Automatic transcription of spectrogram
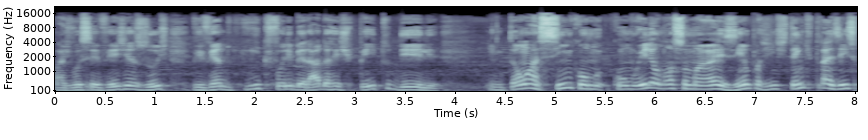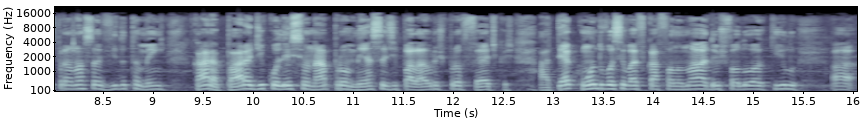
mas você vê Jesus vivendo tudo que foi liberado a respeito dele. Então, assim como, como ele é o nosso maior exemplo, a gente tem que trazer isso para a nossa vida também. Cara, para de colecionar promessas e palavras proféticas. Até quando você vai ficar falando, ah, Deus falou aquilo, ah,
